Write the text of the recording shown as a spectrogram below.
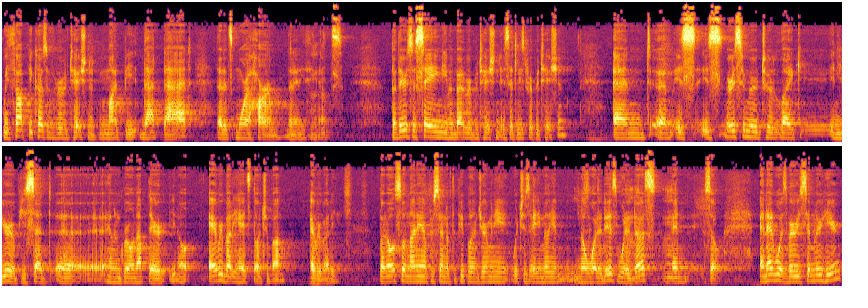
We thought because of the reputation it might be that bad that it's more a harm than anything Mm-hmm. else. But there's a saying, even bad reputation is at least reputation. And um, is, is very similar to like in Europe, you said, uh, having grown up there, you know, everybody hates Deutsche Bahn, everybody. But also 99% of the people in Germany, which is 80 million, know what it is, what it does. And so, and that was very similar here.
